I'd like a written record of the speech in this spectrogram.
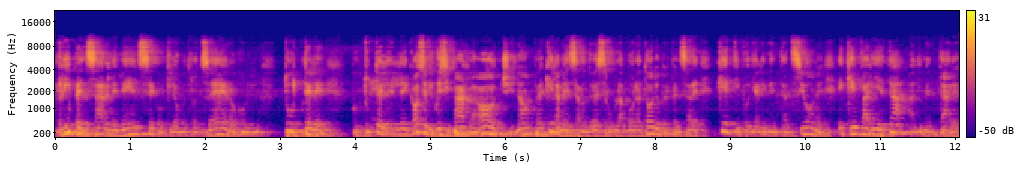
ripensare le mense col chilometro zero, con tutte le, con tutte le, le cose di cui si parla oggi, no? Perché la mensa non deve essere un laboratorio per pensare che tipo di alimentazione e che varietà alimentare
